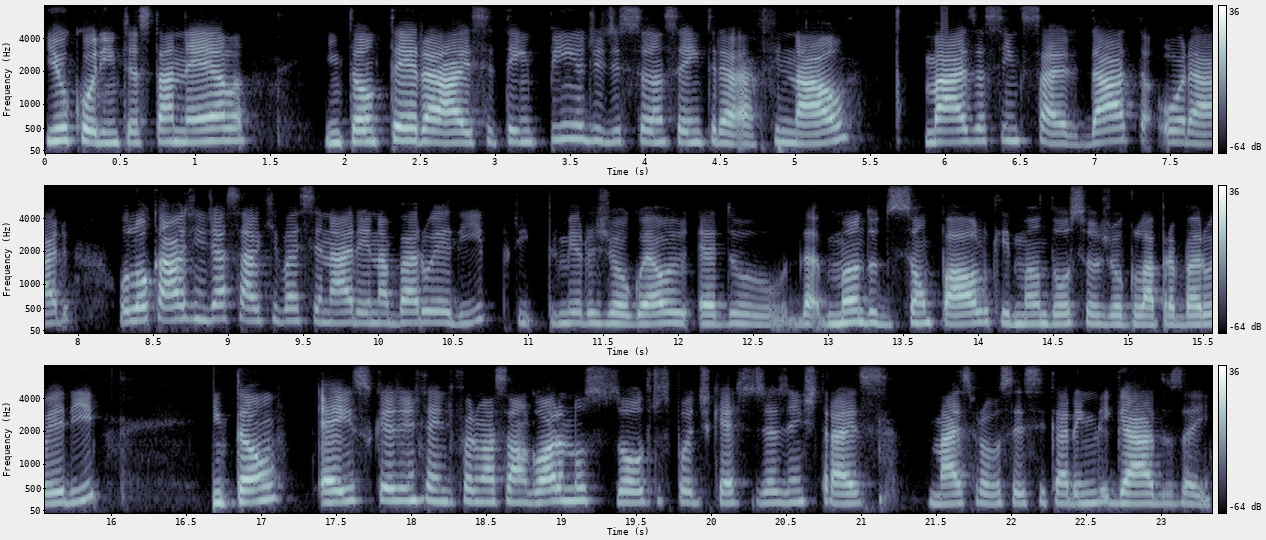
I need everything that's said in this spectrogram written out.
e o Corinthians está nela. Então terá esse tempinho de distância entre a final, mas assim que sair data, horário, o local a gente já sabe que vai ser na Arena Barueri. Primeiro jogo é, o, é do da, mando de São Paulo, que mandou seu jogo lá para Barueri. Então, é isso que a gente tem de informação agora. Nos outros podcasts a gente traz mais para vocês ficarem ligados aí.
